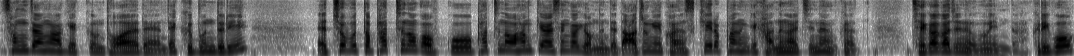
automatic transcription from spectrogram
성장하게끔 도와야 되는데 그분들이 애초부터 파트너가 없고 파트너와 함께 할 생각이 없는데 나중에 과연 스케일업 하는 게 가능할지는 그냥 제가 가지는 의문입니다. 그리고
